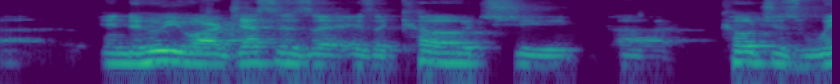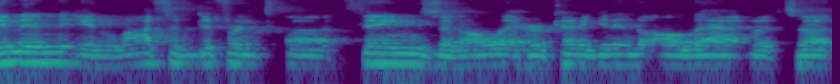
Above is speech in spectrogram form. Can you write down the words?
uh, into who you are. Jess is a, is a coach. She uh, coaches women in lots of different uh, things, and I'll let her kind of get into all that. But uh,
